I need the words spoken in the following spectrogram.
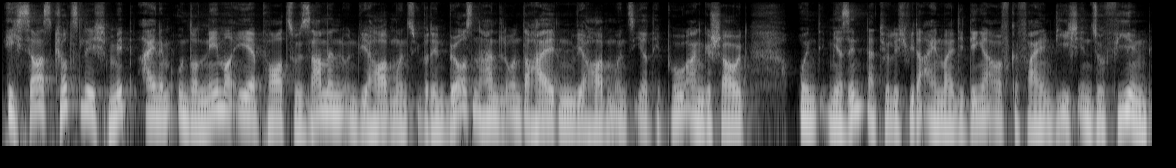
Ich saß kürzlich mit einem Unternehmer-Ehepaar zusammen und wir haben uns über den Börsenhandel unterhalten, wir haben uns ihr Depot angeschaut und mir sind natürlich wieder einmal die Dinge aufgefallen, die ich in so vielen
